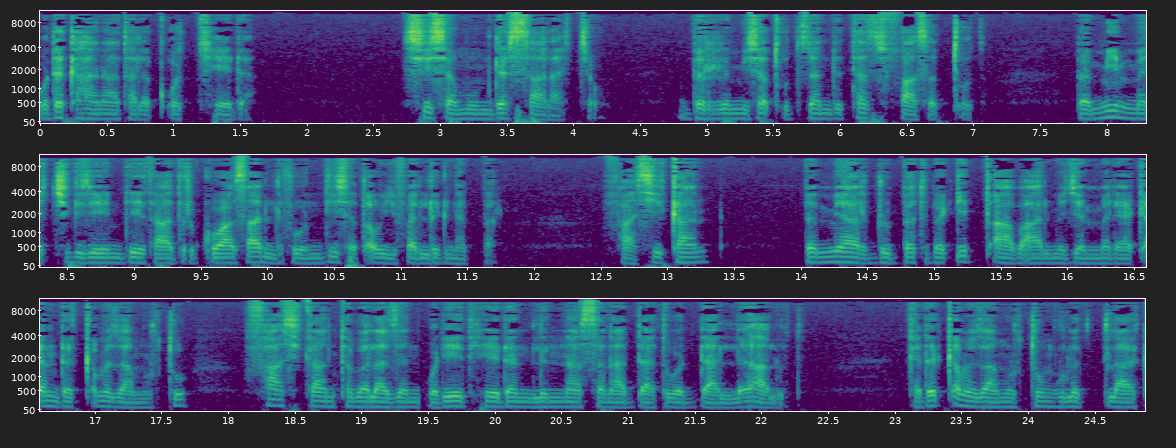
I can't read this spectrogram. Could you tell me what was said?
ወደ ካህናት አለቆች ሄደ። ሲሰሙም ደስ አላቸው፣ ብርም ይሰጡት ዘንድ ተስፋ ሰጡት። በሚመች ጊዜ እንዴት አድርጎ አሳልፎ እንዲሰጠው ይፈልግ ነበር። ፋሲካን በሚያርዱበት በቂጣ በዓል መጀመሪያ ቀን ደቀ መዛሙርቱ ፋሲካን ትበላ ዘንድ ወዴት ሄደን ልናሰናዳ ትወዳለህ አሉት። ከደቀ መዛሙርቱም ሁለት ላከ፣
